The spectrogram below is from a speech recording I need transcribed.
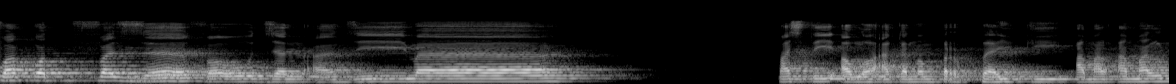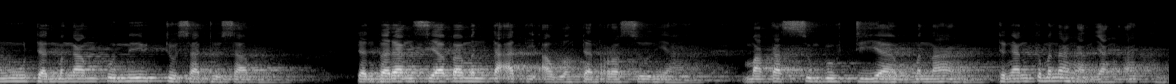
faqad fazza fawzan azima. Pasti Allah akan memperbaiki amal-amalmu dan mengampuni dosa-dosamu. Dan barang siapa mentaati Allah dan Rasulnya maka sungguh dia menang dengan kemenangan yang agung.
